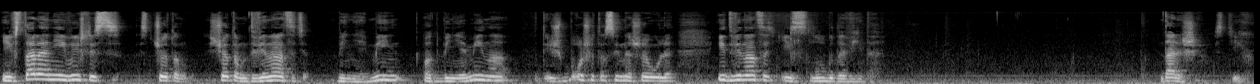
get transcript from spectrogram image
И встали они и вышли с счетом, счетом 12 Беньямин, от Беньямина, вот Иш-Бошета, сына Шауля, и 12 из слуг Давида. Дальше стих.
